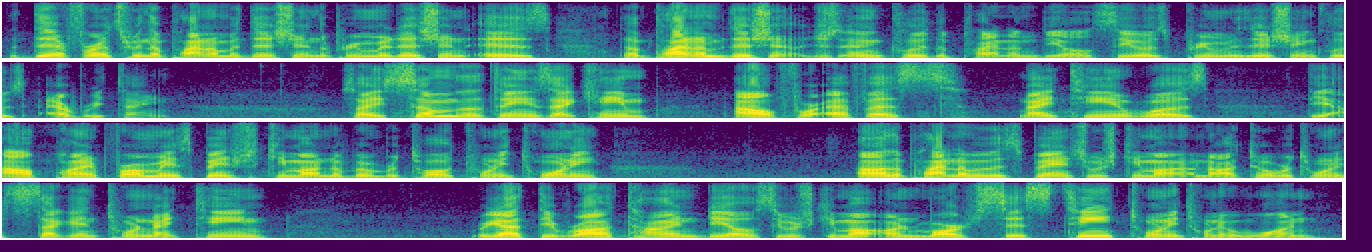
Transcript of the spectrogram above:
the difference between the Platinum Edition and the Premium Edition is the Platinum Edition just include the Platinum DLC, whereas Premium Edition includes everything. So like, some of the things that came out for FS19 was the Alpine Farming expansion, came out November 12, 2020. Uh, the Platinum expansion, which came out on October 22nd, 2019. We got the Rottne DLC, which came out on March 16th, 2021.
